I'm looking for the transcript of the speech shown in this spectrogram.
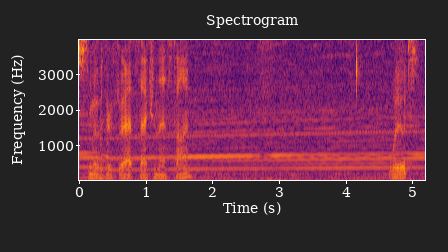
Smoother through that section this time. Woot.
